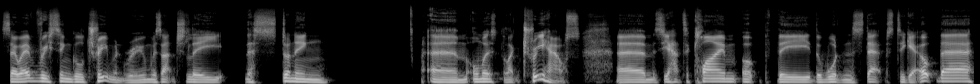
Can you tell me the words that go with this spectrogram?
So every single treatment room was actually the stunning um, almost like treehouse. Um, so you had to climb up the the wooden steps to get up there.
